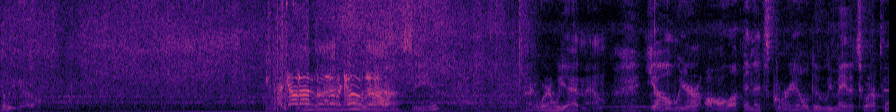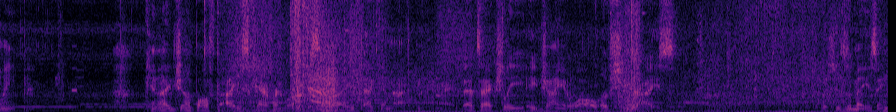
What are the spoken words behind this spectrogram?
There we go. I got eyes on another comm Alright, tower. see you. Alright, where are we at now? Yo, we are all up in its grill, dude. We made it to our point. Can I jump off the ice cavern rock? I cannot. Alright, that's actually a giant wall of sheer ice. Which is amazing.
